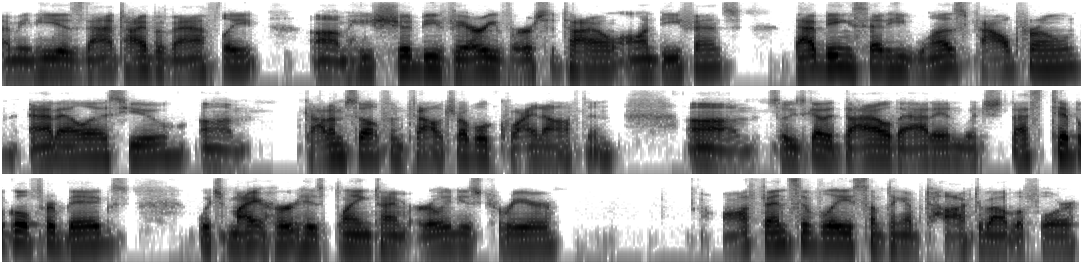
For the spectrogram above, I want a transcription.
I mean, he is that type of athlete. Um, he should be very versatile on defense. That being said, he was foul prone at LSU, um, got himself in foul trouble quite often. Um, so he's got to dial that in, which that's typical for bigs, which might hurt his playing time early in his career. Offensively, something I've talked about before,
